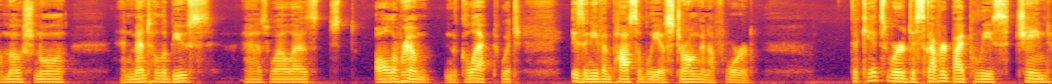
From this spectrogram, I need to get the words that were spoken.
emotional, and mental abuse, as well as all around neglect, which isn't even possibly a strong enough word. The kids were discovered by police chained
